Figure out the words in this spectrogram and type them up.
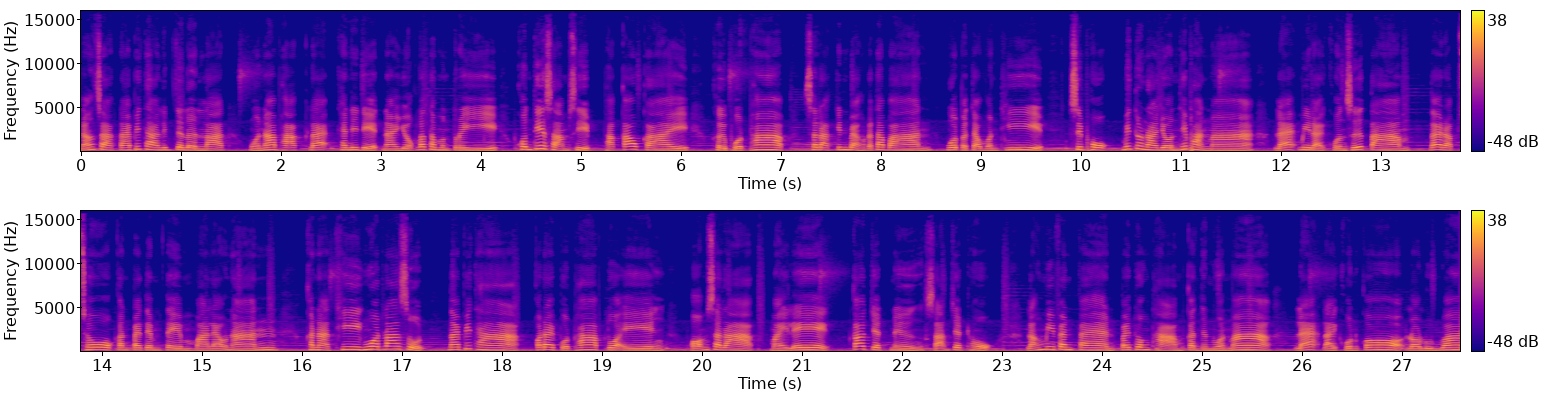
หลังจากนายพิธาลิมเจริญรัตหัวหน้าพักและแคนดิเดตนายกรัฐมนตรี คนที่ 30 พักเก้าไกล เคยโพสต์ภาพ สลากกินแบ่งรัฐบาล งวดประจำวันที่ 16 มิถุนายนที่ผ่านมา และมีหลายคนซื้อตาม ได้รับโชคกันไปเต็มๆมาแล้วนั้น ขณะที่งวดล่าสุด นายพิธาก็ได้โพสภาพตัวเอง พร้อมสลากหมายเลข 971 376 หลังมีแฟนๆ ไปทวงถามกันจำนวนมาก และหลายคนก็รอลุ้นว่า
